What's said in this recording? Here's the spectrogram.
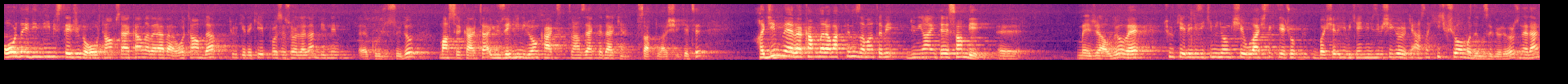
orada edindiğimiz tecrübe, ortağım Serkan'la beraber, ortağım da Türkiye'deki prosesörlerden birinin e, kurucusuydu. Mastercard'a 150 milyon kart transact ederken sattılar şirketi. Hacim ve rakamlara baktığınız zaman tabii dünya enteresan bir e, mecra oluyor ve Türkiye'de biz 2 milyon kişiye ulaştık diye çok büyük bir başarı gibi kendimizi bir şey görürken aslında hiçbir şey olmadığımızı görüyoruz. Neden?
